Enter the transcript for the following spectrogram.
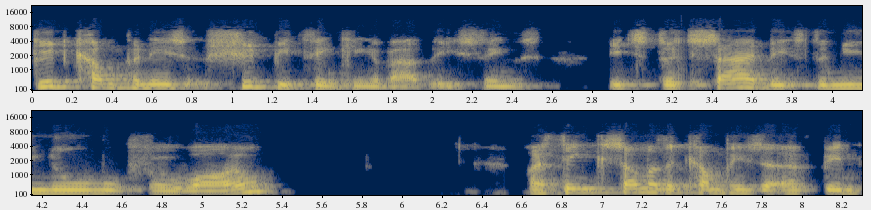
good companies should be thinking about these things. It's the sadly it's the new normal for a while. I think some of the companies that have been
